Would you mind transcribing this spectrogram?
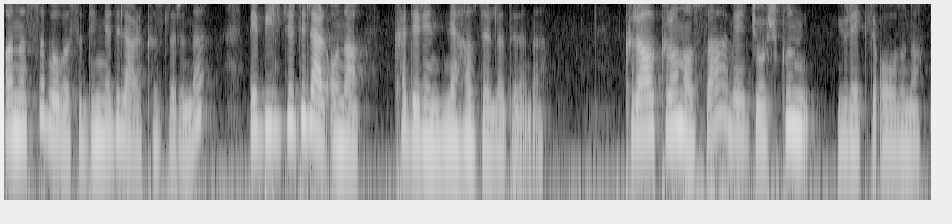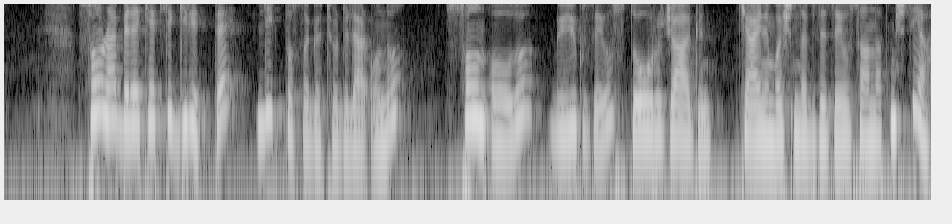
Anası babası dinlediler kızlarını ve bildirdiler ona kaderin ne hazırladığını. Kral Kronos'a ve coşkun yürekli oğluna. Sonra bereketli Girit'te Liktos'a götürdüler onu. Son oğlu Büyük Zeus doğuracağı gün. Hikayenin başında bize Zeus'u anlatmıştı ya.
